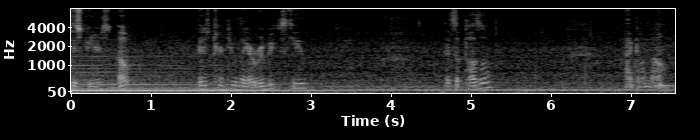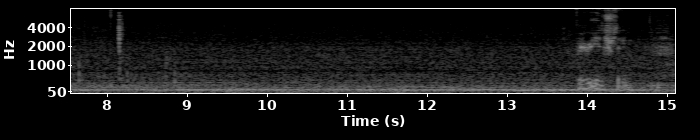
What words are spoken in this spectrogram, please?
Disappears. Oh, they just turned to like a Rubik's cube. It's a puzzle. I don't know. Very interesting.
